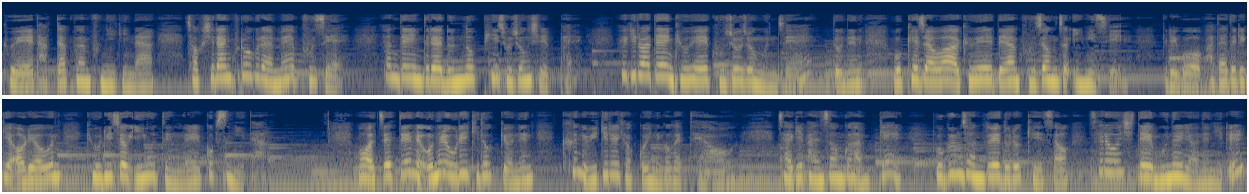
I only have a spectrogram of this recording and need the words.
교회의 답답한 분위기나 적실한 프로그램의 부재, 현대인들의 눈높이 조정 실패, 획일화된 교회의 구조적 문제, 또는 목회자와 교회에 대한 부정적 이미지, 그리고 받아들이기 어려운 교리적 이유 등을 꼽습니다. 뭐 어쨌든 오늘 우리 기독교는 큰 위기를 겪고 있는 것 같아요. 자기 반성과 함께 복음 전도에 노력해서 새로운 시대의 문을 여는 일을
